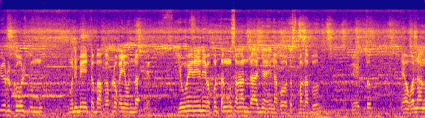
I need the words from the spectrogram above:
Pure Gold yung monumento mga kapro. Kayo na yung way na yun ay papuntang sa nganda niya eh, nabotos malabon ito yan ko ng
